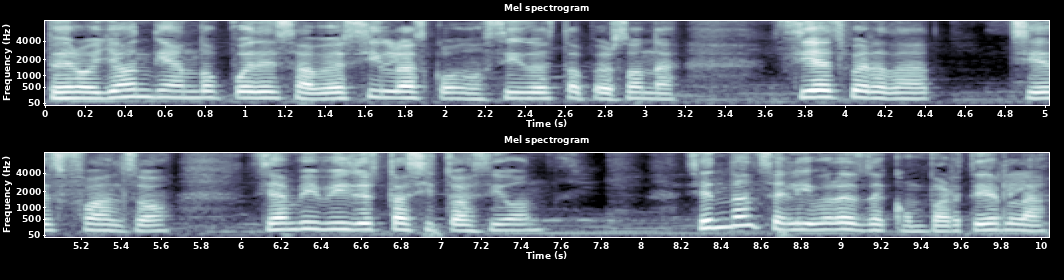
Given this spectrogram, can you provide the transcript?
pero ya ondeando puedes saber si lo has conocido a esta persona, si es verdad, si es falso, si han vivido esta situación siéntanse libres de compartirla.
